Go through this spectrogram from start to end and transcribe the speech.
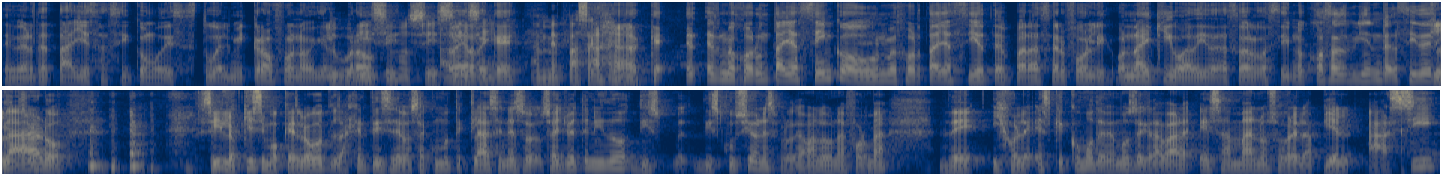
de ver detalles así como dices tú, el micrófono y el Durísimo, sí, a sí, ver, sí. ¿de qué? A mí me pasa que ¿Es mejor un talla 5 o un mejor talla 7 para hacer Foley? O Nike o Adidas o algo así, ¿no? Cosas bien así de Claro. Sí, loquísimo, que luego la gente dice, o sea, ¿cómo te clavas en eso? O sea, yo he tenido discusiones, por llamarlo de una forma, de, híjole, es que cómo debemos de grabar esa mano sobre la piel, así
